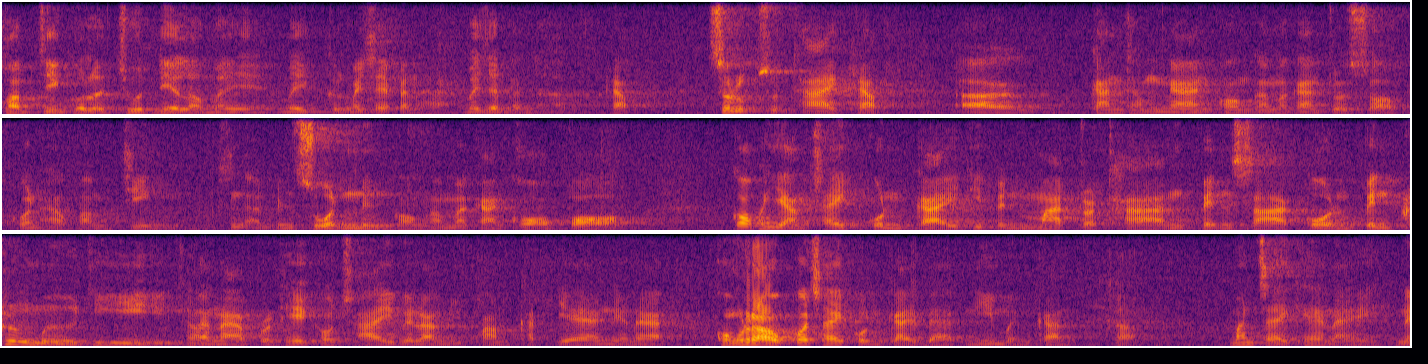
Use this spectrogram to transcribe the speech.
ความจริงคนละชุดเนี่ยเราไม่ไม่กลัวไม่ใช่ปัญหาไม่ใช่ปัญหาครับสรุปสุดท้ายครับเอ่อการทำงานของคณะกรรมการตรวจสอบค้นหาความจริง ซึ่งอันเป็นส่วนหนึ่งของคณะกรรมการคอปก็พยายามใช้กลไกที่เป็นมาตรฐาน เป็นสากล เป็นเครื่องมือที่ครับนานาประเทศเขาใช้เวลามีความขัดแย้งเนี่ยนะของเราก็ใช้กลไกแบบนี้เหมือนกันครับมั่นใจแค่ไหนใน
